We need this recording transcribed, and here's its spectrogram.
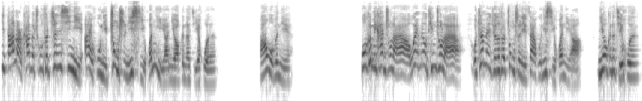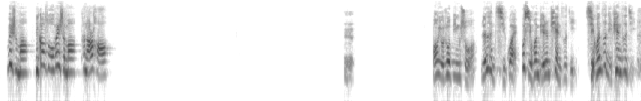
你打哪儿看得出他珍惜你、爱护你、重视你、喜欢你呀？你要跟他结婚，啊？我问你，我可没看出来啊，我也没有听出来，我真没觉得他重视你、在乎你、喜欢你啊！你要跟他结婚，为什么？你告诉我为什么？他哪儿好？嗯。网友若冰说：“人很奇怪，不喜欢别人骗自己，喜欢自己骗自己。”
